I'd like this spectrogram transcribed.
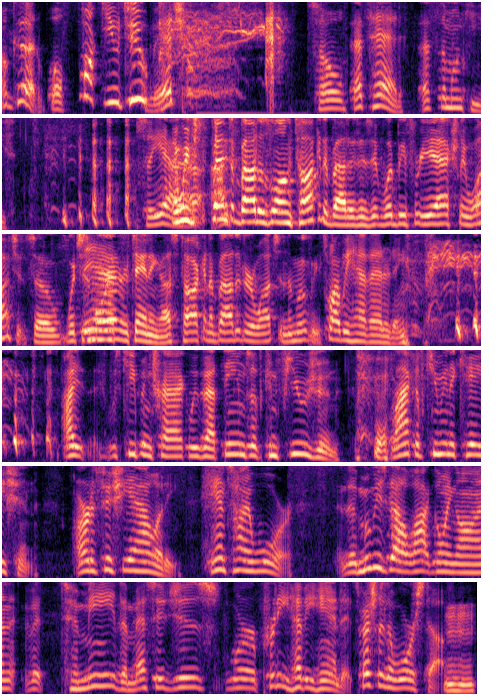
Oh, good. Well, fuck you too, bitch. so that's head. That's the Monkees. So yeah, And we've spent I- about as long talking about it as it would be for you to actually watch it. So, which is Yeah, more entertaining, us talking about it or watching the movie? That's why we have editing. I was keeping track. We've got themes of confusion, lack of communication, artificiality, anti-war. The movie's got a lot going on, but to me, the messages were pretty heavy-handed, especially the war stuff. Mhm.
